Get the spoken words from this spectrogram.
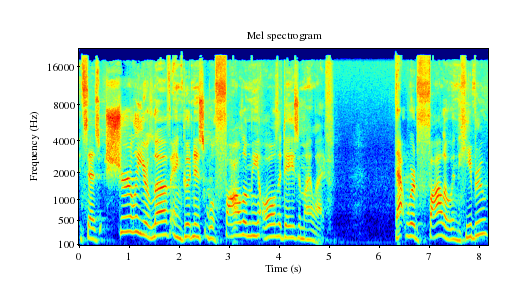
it says, Surely your love and goodness will follow me all the days of my life. That word follow in the Hebrew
